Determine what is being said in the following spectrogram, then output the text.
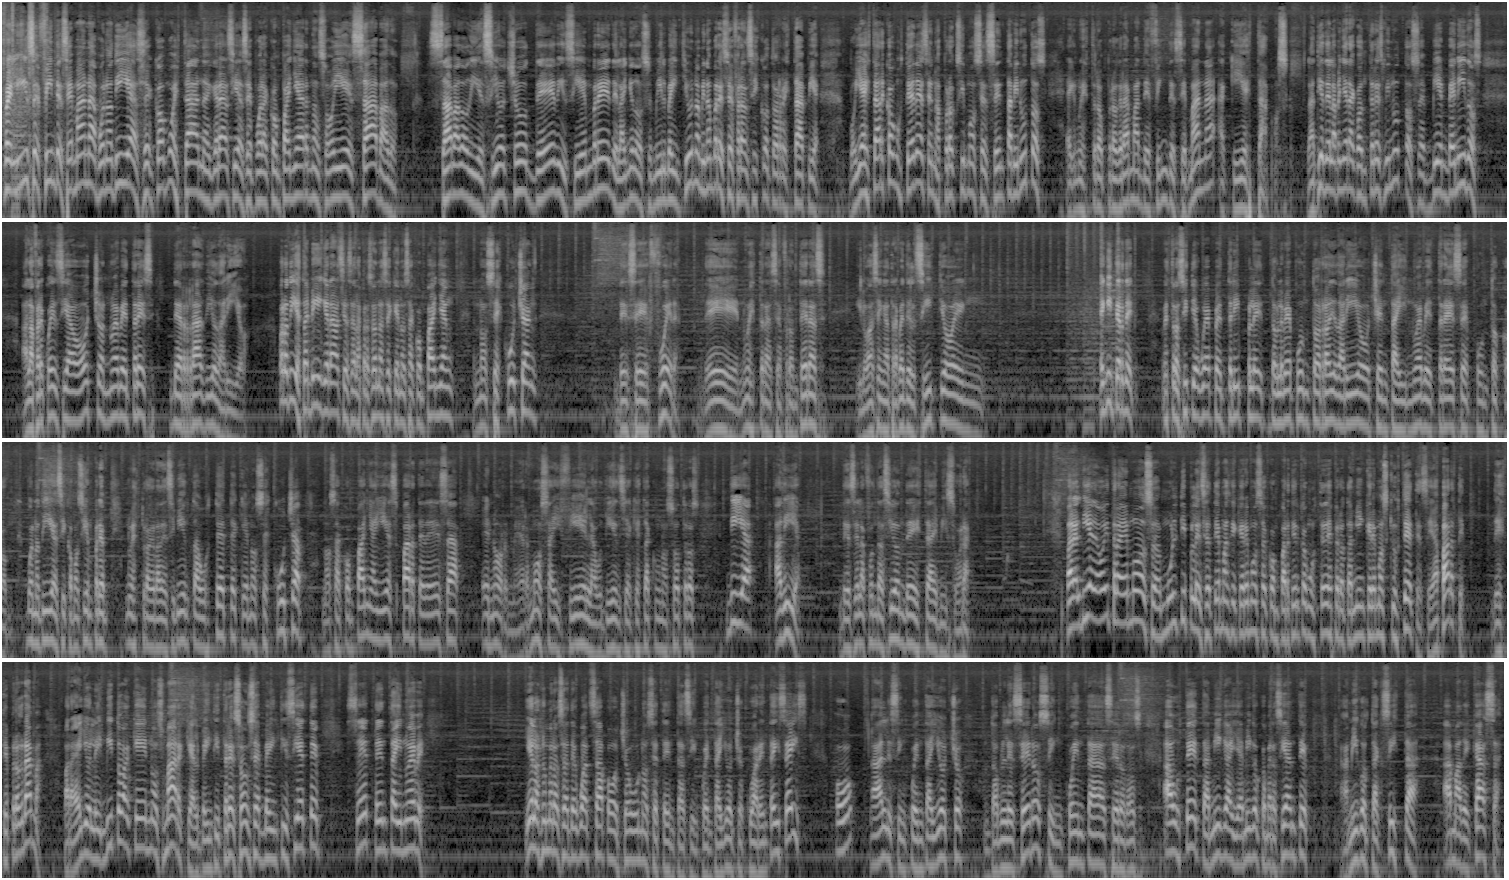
Feliz fin de semana, buenos días, ¿cómo están? Gracias por acompañarnos. Hoy es sábado, sábado 18 de diciembre del año 2021. Mi nombre es Francisco Torres Tapia. Voy a estar con ustedes en los próximos 60 minutos en nuestro programa de fin de semana. Aquí estamos. Las 10 de la mañana con 3 minutos. Bienvenidos a la frecuencia 893 de Radio Darío. Buenos días también y gracias a las personas que nos acompañan, nos escuchan desde fuera de nuestras fronteras y lo hacen a través del sitio en, en internet. Nuestro sitio web www.radiodarío8913.com. Buenos días y como siempre nuestro agradecimiento a usted que nos escucha, nos acompaña y es parte de esa enorme, hermosa y fiel audiencia que está con nosotros día día desde la fundación de esta emisora. Para el día de hoy traemos eh, múltiples eh, temas que queremos eh, compartir con ustedes, pero también queremos que usted sea parte de este programa. Para ello le invito a que nos marque al 2311 27 79 y en los números de WhatsApp 8170 58 46 o al 58 005002. A usted, amiga y amigo comerciante, amigo taxista, ama de casa,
